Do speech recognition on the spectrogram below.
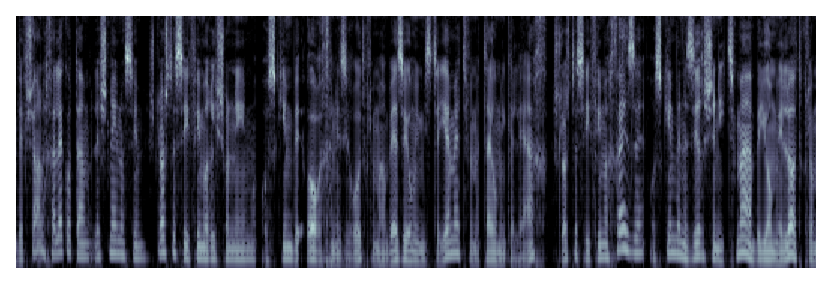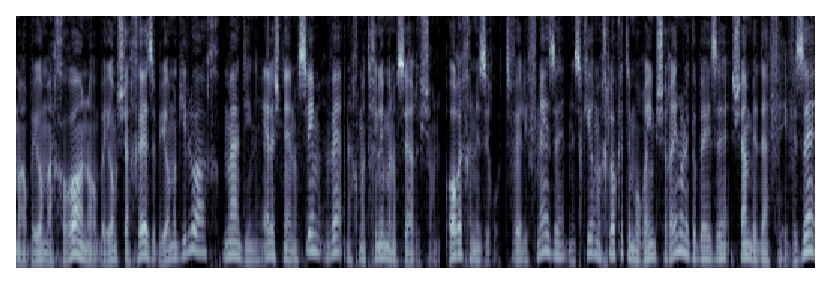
ואפשר לחלק אותם לשני נושאים. שלושת הסעיפים הראשונים עוסקים באורך הנזירות, כלומר באיזה יום היא מסתיימת ומתי הוא מגלח. שלושת הסעיפים אחרי זה עוסקים בנזיר שנטמע ביום אילות, כלומר ביום האחרון, או ביום שאחרי זה, ביום הגילוח, מה הדין? אלה שני הנושאים, ואנחנו מתחילים בנושא הראשון, אורך הנזירות. ולפני זה, נזכיר מחלוקת אמוראים שראינו לגבי זה שם בדף ה', וזה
